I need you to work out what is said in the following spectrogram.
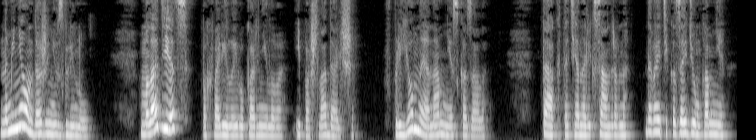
На меня он даже не взглянул. «Молодец!» похвалила его Корнилова и пошла дальше. В приемной она мне сказала. «Так, Татьяна Александровна, давайте-ка зайдем ко мне.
